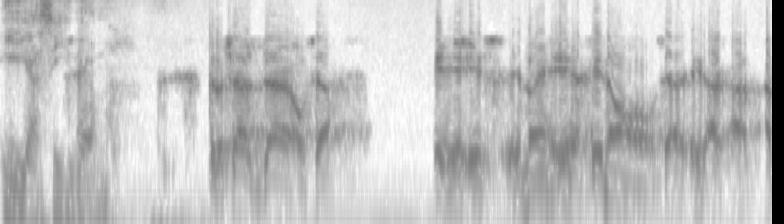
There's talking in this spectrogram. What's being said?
y así, digamos. Pero ya, ya, o sea, eh, es eh, no es, ajeno, o sea, eh, a,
